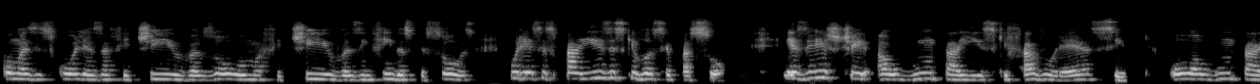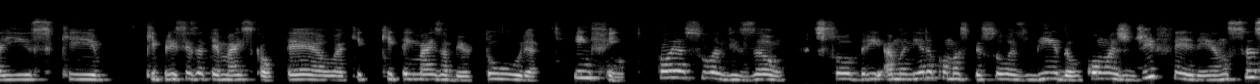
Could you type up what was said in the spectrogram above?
com as escolhas afetivas ou homoafetivas, enfim, das pessoas, por esses países que você passou. Existe algum país que favorece ou algum país que que precisa ter mais cautela, que, que tem mais abertura, enfim. Qual é a sua visão sobre a maneira como as pessoas lidam com as diferenças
